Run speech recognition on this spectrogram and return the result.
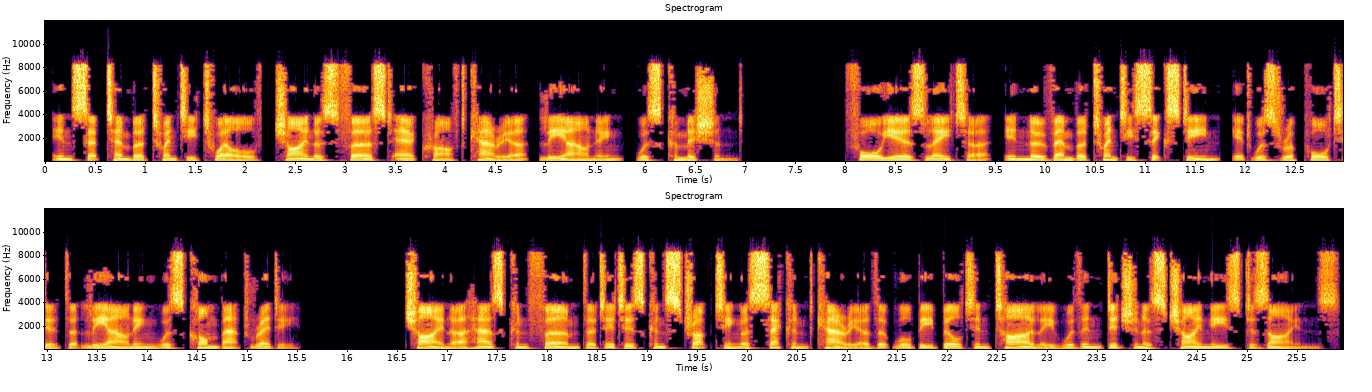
In September 2012, China's first aircraft carrier, Liaoning, was commissioned. Four years later, in November 2016, it was reported that Liaoning was combat-ready. China has confirmed that it is constructing a second carrier that will be built entirely with indigenous Chinese designs.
